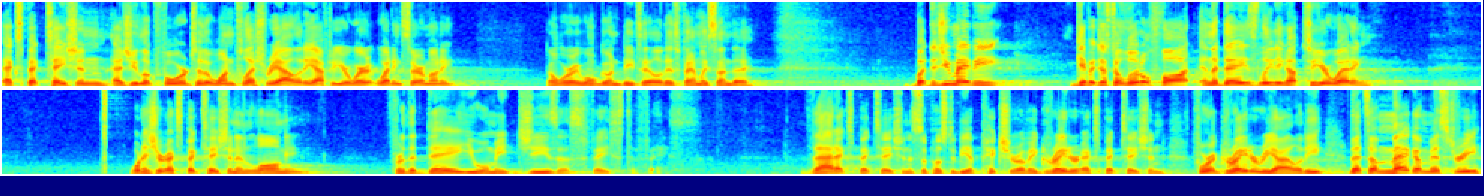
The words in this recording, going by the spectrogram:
expectation as you look forward to the one flesh reality after your wedding ceremony? Don't worry, we won't go into detail. It is Family Sunday. But did you maybe give it just a little thought in the days leading up to your wedding? What is your expectation and longing for the day you will meet Jesus face to face? That expectation is supposed to be a picture of a greater expectation for a greater reality that's a mega mystery.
